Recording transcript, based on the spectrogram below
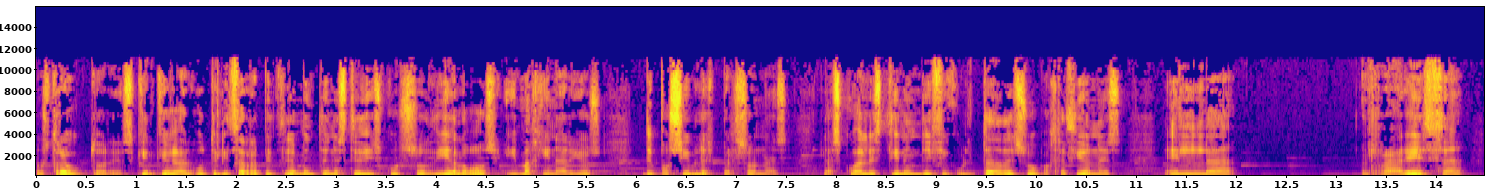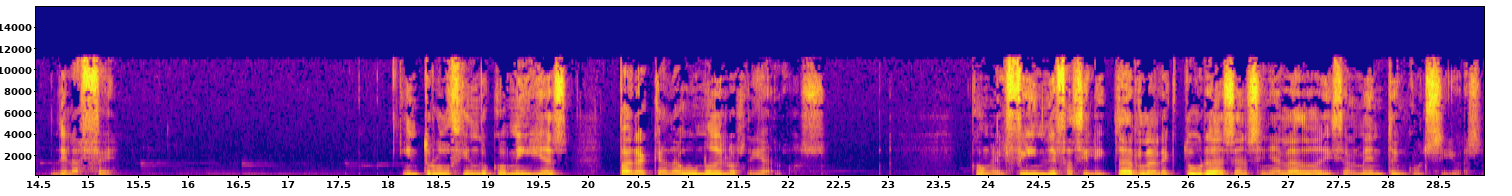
los traductores. Kierkegaard utiliza repetidamente en este discurso diálogos imaginarios de posibles personas, las cuales tienen dificultades u objeciones en la rareza de la fe, introduciendo comillas para cada uno de los diálogos. Con el fin de facilitar la lectura se han señalado adicionalmente incursivas,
